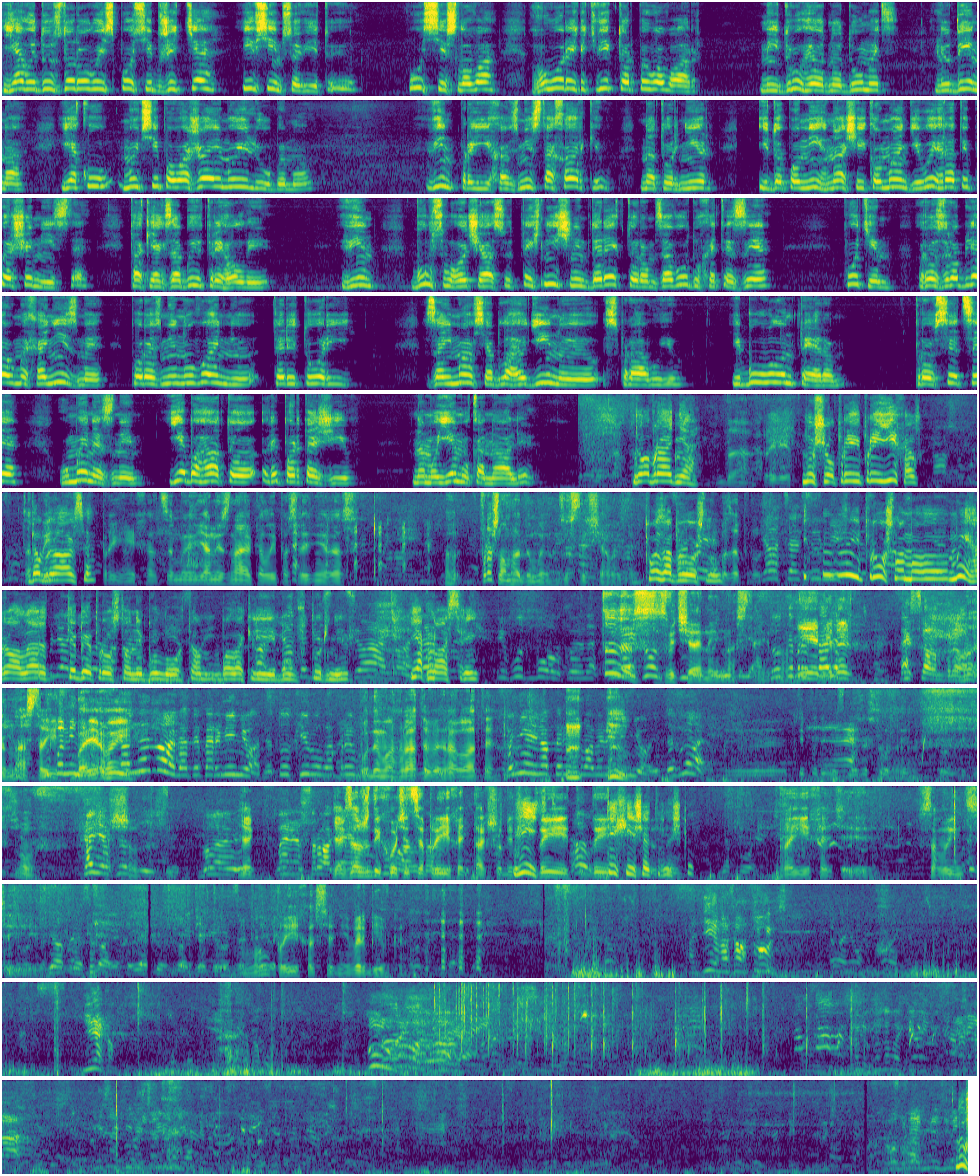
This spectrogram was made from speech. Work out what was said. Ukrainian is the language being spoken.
Я веду здоровий спосіб життя і всім совітую. Ось ці слова говорить Віктор Пивовар, мій другий однодумець, людина, яку ми всі поважаємо і любимо. Він приїхав з міста Харків на турнір і допоміг нашій команді виграти перше місце, так як забив три голи. Він був свого часу технічним директором заводу ХТЗ, потім розробляв механізми по розмінуванню територій, займався благодійною справою і був волонтером. Про все це у мене з ним є багато репортажів на моєму каналі. Доброго дня! Да, привіт. Ну що, при, приїхав? Та Добрався. при- Приїхав. Це ми, я не знаю, коли останній раз. В прошлом году ми зустрічались, да? Позапрошлому. Позапрошлом. Ну і в прошлому ми грали, а тебе просто не було. Там в Балаклії був турнір. Як настрій? Та звичайний настрій. Ну ну. ти Ні, представляєш? ти сам брав. Ну, Настрій бойовий. Не треба тепер міняти. Тут хірурга приводить. Будемо грати, вигравати. Мені на Переславі не міняють. Ти знаєш? Ти подивись, може шорти трошки більше. Ну, Звісно, Бо Як- як завжди, хочеться приїхати так, щоб і Віть, туди, і туди. Тихіше туди трішки. Проїхати і в Савинці. і- Ну, приїхав сьогодні Вербівка. А де назад?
